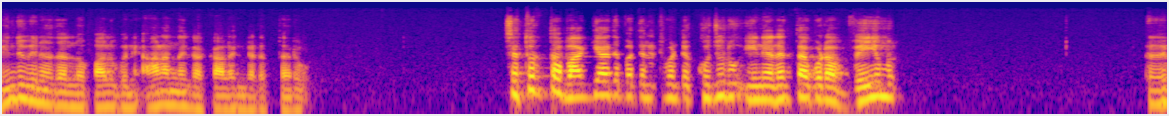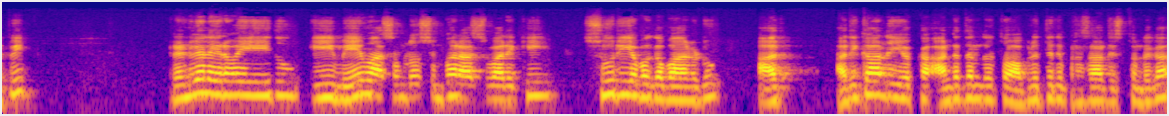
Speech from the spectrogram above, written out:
విందు వినోదాల్లో పాల్గొని ఆనందంగా కాలం గడుపుతారు. చతుర్థ భాగ్యాధిపతి అయినటువంటి కుజుడు ఈ నెలంతా కూడా వ్యయము రిపీట్ రెండు వేల ఇరవై ఐదు ఈ మే మాసంలో సింహరాశి వారికి సూర్య భగవానుడు అధికారుల యొక్క అండదండలతో అభివృద్ధిని ప్రసాదిస్తుండగా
